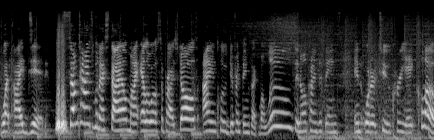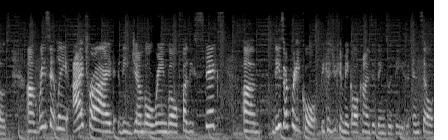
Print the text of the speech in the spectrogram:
what I did. Sometimes when I style my LOL Surprise dolls, I include different things like balloons and all kinds of things in order to create clothes. Um, recently, I tried the Jumbo Rainbow Fuzzy Sticks. Um, these are pretty cool because you can make all kinds of things with these. And so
